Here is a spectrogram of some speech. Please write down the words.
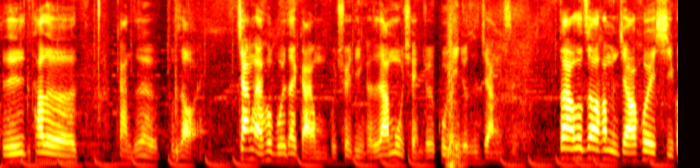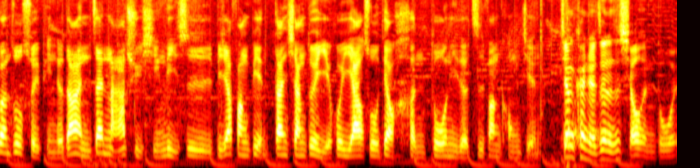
其实它的感真的不知道哎，将来会不会再改我们不确定，可是它目前就是固定就是这样子。大家都知道他们家会习惯做水平的，当然你在拿取行李是比较方便，但相对也会压缩掉很多你的置放空间。这样看起来真的是小很多哎。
